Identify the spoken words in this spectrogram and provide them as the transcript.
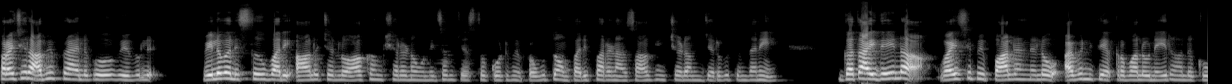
ప్రజల అభిప్రాయాలకు వివలి- విలువలిస్తూ వారి ఆలోచనలు ఆకాంక్షలను నిజం చేస్తూ కూటమి ప్రభుత్వం పరిపాలన సాగించడం జరుగుతుందని గత ఐదేళ్ళ వైసీపీ పాలనలో అవినీతి అక్రమాలు నేరాలకు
